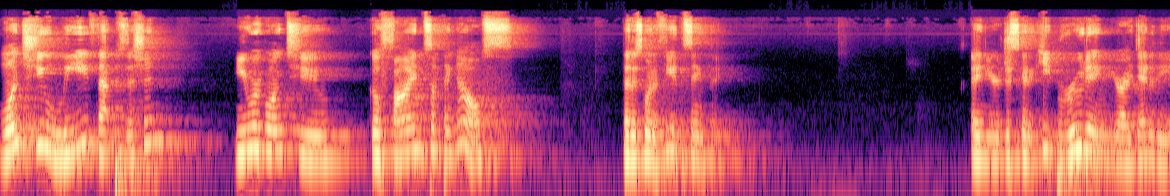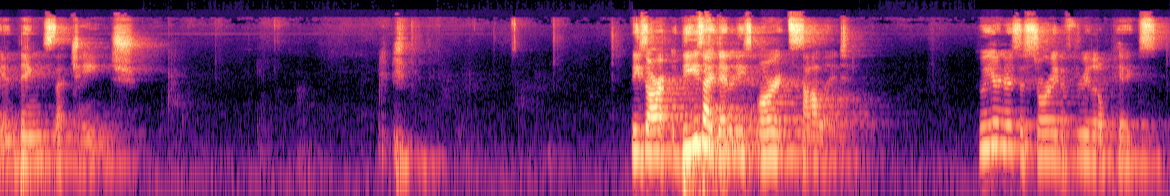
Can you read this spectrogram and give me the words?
once you leave that position, you are going to go find something else that is going to feed the same thing. And you're just going to keep rooting your identity in things that change. these are these identities aren't solid. Who here knows the story of the three little pigs?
